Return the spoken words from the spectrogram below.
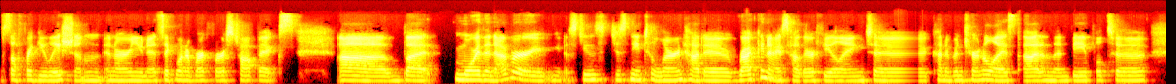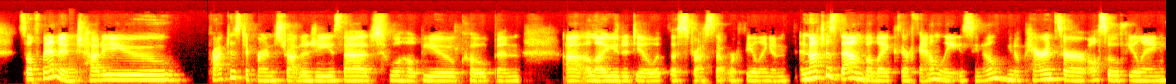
self-regulation in our units like one of our first topics. Uh, but more than ever you know students just need to learn how to recognize how they're feeling to kind of internalize that and then be able to self-manage. How do you practice different strategies that will help you cope and uh, allow you to deal with the stress that we're feeling. And, and not just them but like their families you know? You know parents are also feeling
